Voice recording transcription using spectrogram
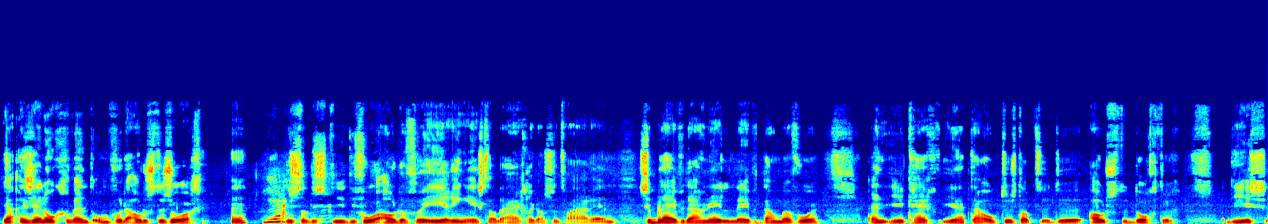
Ja, en ze zijn ook gewend om voor de ouders te zorgen. Hè? Ja, Dus dat is die, die voorouderverering is dat eigenlijk als het ware. En ze blijven daar hun hele leven dankbaar voor. En je, krijgt, je hebt daar ook dus dat de oudste dochter, die is,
